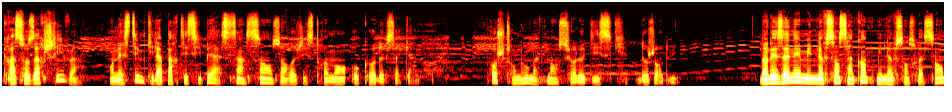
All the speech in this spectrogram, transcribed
Grâce aux archives, on estime qu'il a participé à 500 enregistrements au cours de sa carrière. Projetons-nous maintenant sur le disque d'aujourd'hui. Dans les années 1950-1960,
